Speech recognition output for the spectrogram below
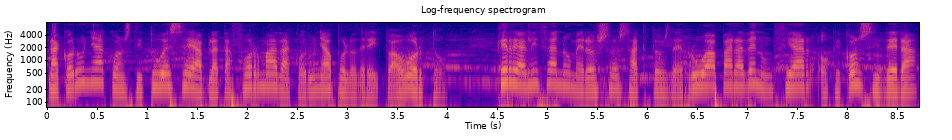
Na Coruña constitúese a plataforma da Coruña polo dereito ao aborto, que realiza numerosos actos de rúa para denunciar o que considera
